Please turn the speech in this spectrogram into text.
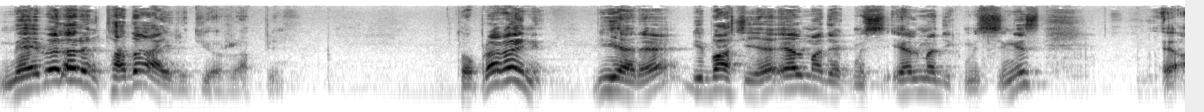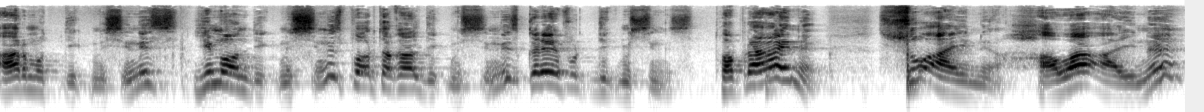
meyvelerin tadı ayrı diyor Rabbim. Toprak aynı. Bir yere, bir bahçeye elma dikmiş, elma dikmişsiniz, e, armut dikmişsiniz, limon dikmişsiniz, portakal dikmişsiniz, greyfurt dikmişsiniz. Toprak aynı, su aynı, hava aynı,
